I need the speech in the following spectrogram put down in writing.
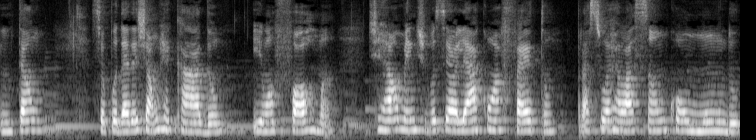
Então, se eu puder deixar um recado e uma forma de realmente você olhar com afeto para a sua relação com o mundo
